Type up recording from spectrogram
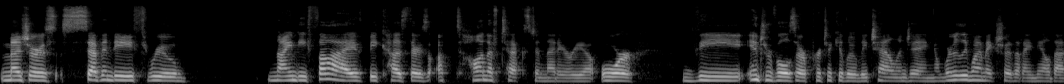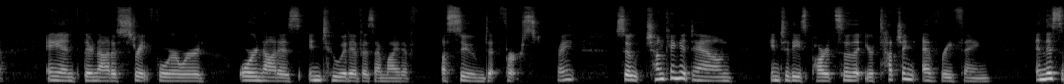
measures 70 through 95 because there's a ton of text in that area, or the intervals are particularly challenging. I really want to make sure that I nail that. And they're not as straightforward or not as intuitive as I might have assumed at first, right? So chunking it down into these parts so that you're touching everything. And this,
